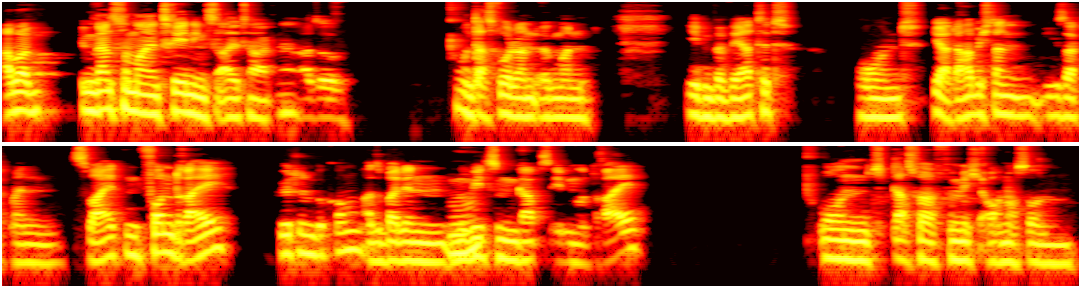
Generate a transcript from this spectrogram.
Aber im ganz normalen Trainingsalltag, ne? Also, und das wurde dann irgendwann eben bewertet. Und ja, da habe ich dann, wie gesagt, meinen zweiten von drei Gürteln bekommen. Also bei den Mhm. Novizen gab es eben nur drei. Und das war für mich auch noch so ein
